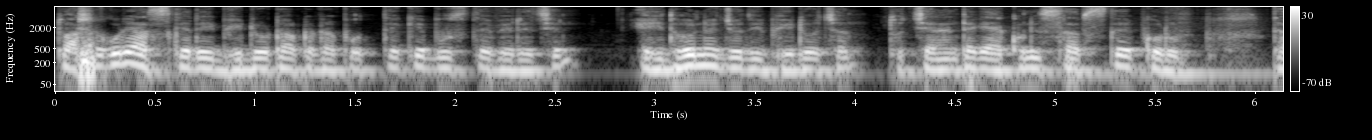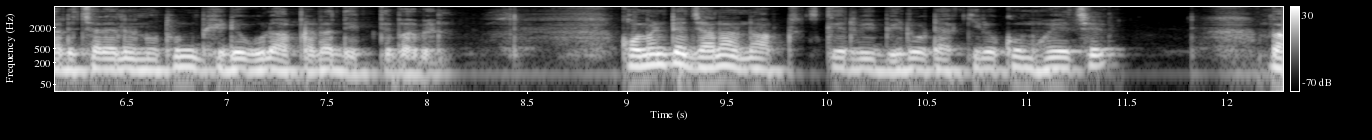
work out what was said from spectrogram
তো আশা করি আজকের এই ভিডিওটা আপনারা প্রত্যেকে বুঝতে পেরেছেন। এই ধরনের যদি ভিডিও চান, তো চ্যানেলটাকে এখনই সাবস্ক্রাইব করুন। তাহলে চ্যানেলে নতুন ভিডিওগুলো আপনারা দেখতে পাবেন। কমেন্টে জানান আজকের এই ভিডিওটা কীরকম হয়েছে বা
